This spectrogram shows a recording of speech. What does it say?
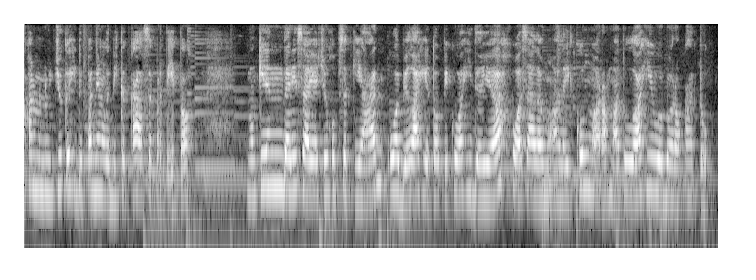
akan menuju kehidupan yang lebih kekal seperti itu. Mungkin dari saya cukup sekian. Wabillahi taufiq wa hidayah. Wassalamualaikum warahmatullahi wabarakatuh.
